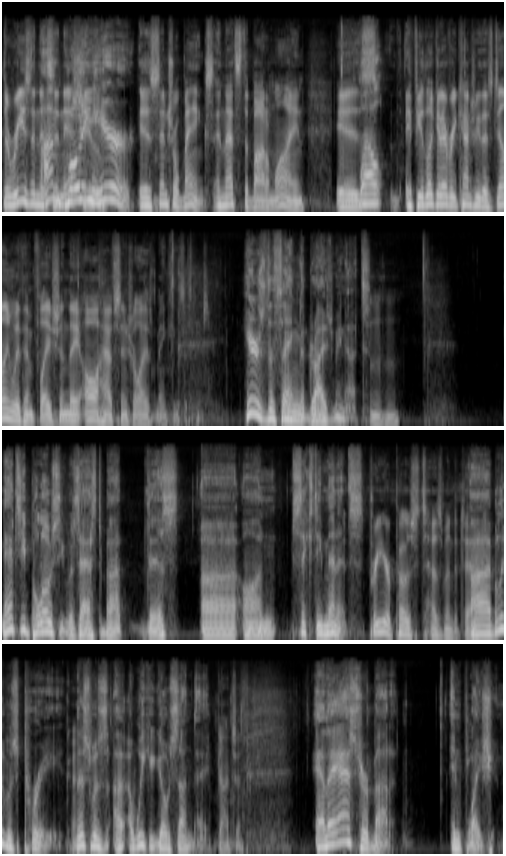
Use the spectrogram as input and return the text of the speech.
The reason it's I'm an issue here. is central banks, and that's the bottom line. Is Well- if you look at every country that's dealing with inflation, they all have centralized banking systems. Here's the thing that drives me nuts. Nancy Pelosi was asked about this uh, on 60 Minutes. Pre or post husband attack? I believe it was pre. This was a, a week ago Sunday. gotcha. And they asked her about it, inflation.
